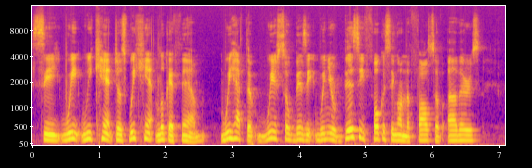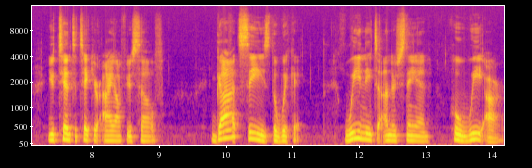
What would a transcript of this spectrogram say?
See, we we can't just we can't look at them. We have to. We're so busy. When you're busy focusing on the faults of others, you tend to take your eye off yourself. God sees the wicked. We need to understand who we are.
